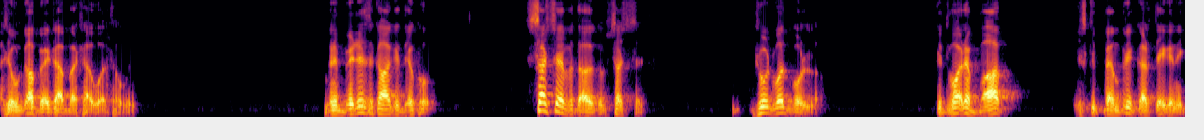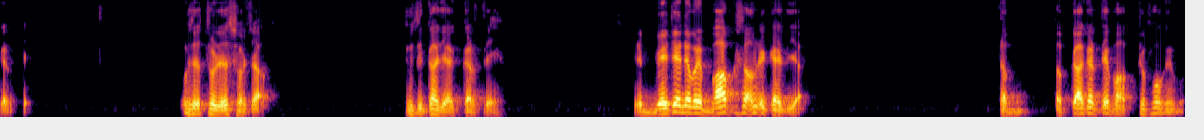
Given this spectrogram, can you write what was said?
اچھا ان کا بیٹا بیٹھا ہوا تھا وہی میں نے بیٹے سے کہا کہ دیکھو، سچ ہے بتاؤ تم، سچ سچ۔ جھوٹ مت بولنا، کہ تمہارے باپ اس کی پیمپری کرتے کہ نہیں کرتے؟ اسے تھوڑی دیر سوچا، تو اسے کہا دیا کرتے ہیں۔ یعنی بیٹے نے اپنے باپ کے سامنے کہہ دیا۔ تب تب کیا کرتے باپ؟ چپ ہو گئے وہ۔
